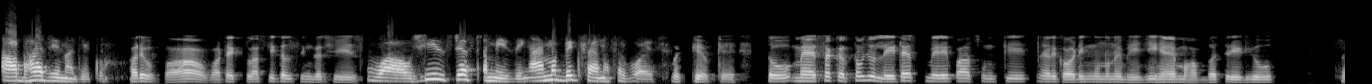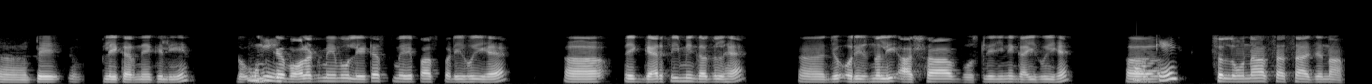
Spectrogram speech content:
आभा जेना जी को अरे वाह what a classical singer she is wow she is just amazing I am a big fan of her voice okay okay तो मैं ऐसा करता हूँ जो लेटेस्ट मेरे पास उनकी रिकॉर्डिंग उन्होंने भेजी है मोहब्बत रेडियो पे प्ले करने के लिए। तो उनके वॉलेट में वो लेटेस्ट मेरे पास पड़ी हुई है। एक गैर फिल्मी गज़ल है जो ओरिजिनली आशा भोसले जी ने गाई हुई है. सलोना सजना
